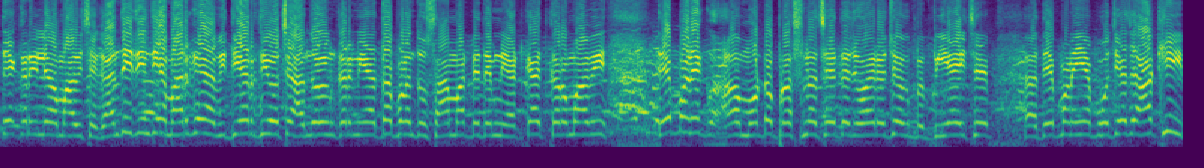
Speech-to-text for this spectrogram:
તે કરી લેવામાં આવી છે. ગાંધીજી ત્યાં માર્ગે આ વિદ્યાર્થીઓ છે આંદોલન કરી હતા, પરંતુ શા માટે તેમની અટકાયત કરવામાં આવી? તે પણ એક મોટો પ્રશ્ન છે તે જોવાઈ રહ્યો છે. પીઆઈ છે તે પણ અહીંયા પહોંચ્યા છે. આખી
